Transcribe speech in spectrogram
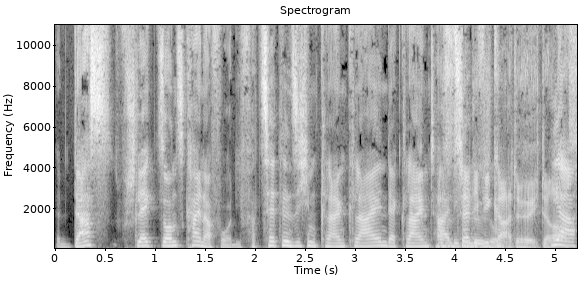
Das schlägt sonst keiner vor. Die verzetteln sich im Klein-Klein, der kleinteiligen also Zertifikate höre ich daraus. Ja,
